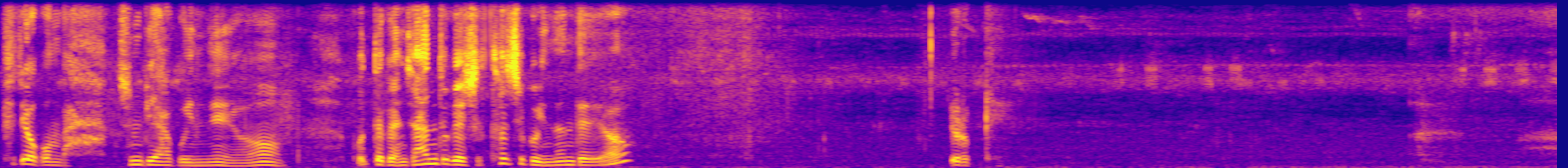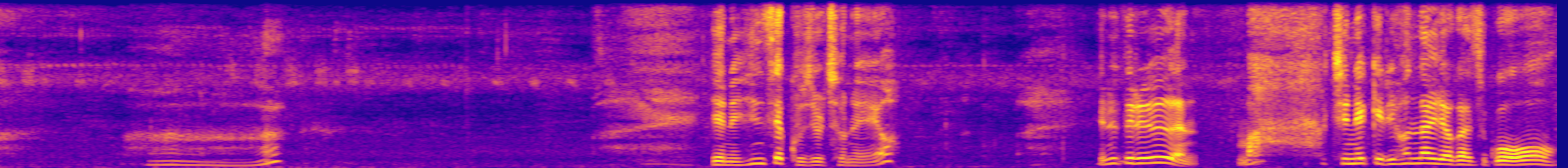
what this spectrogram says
피려고 막 준비하고 있네요. 꽃대가 이제 한두 개씩 터지고 있는데요. 이렇게 얘는 흰색 구줄초네요. 얘네들은 막 지네끼리 흩날려 가지고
